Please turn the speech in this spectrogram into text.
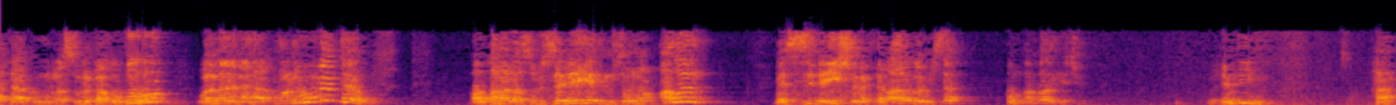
آتَاكُمُ الرَّسُولُ فَخُذُوهُ وَمَا نَهَاكُمْ عَنْهُ مُنْتَهُ Allah Resulü size neyi getirmişse onu alın ve sizi neyi işlemekten alıkoymuşsa ondan vazgeçin. Öyle mi değil mi? Ha,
